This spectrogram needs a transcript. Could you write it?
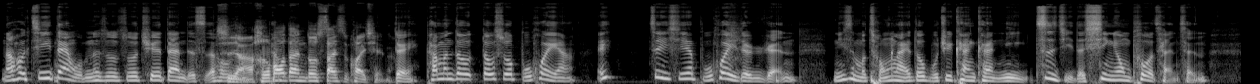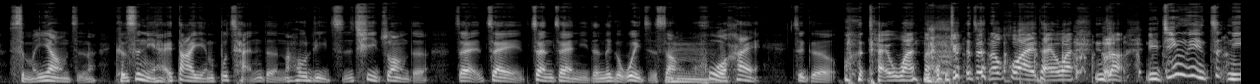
然后鸡蛋，我们那时候说缺蛋的时候，是啊，荷包蛋都三十块钱了。对，他们都都说不会啊。哎，这些不会的人，你怎么从来都不去看看你自己的信用破产成什么样子呢？可是你还大言不惭的，然后理直气壮的在在站在你的那个位置上祸害。嗯这个 台湾呢、啊，我觉得真的坏台湾，你知道？你经历这，你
